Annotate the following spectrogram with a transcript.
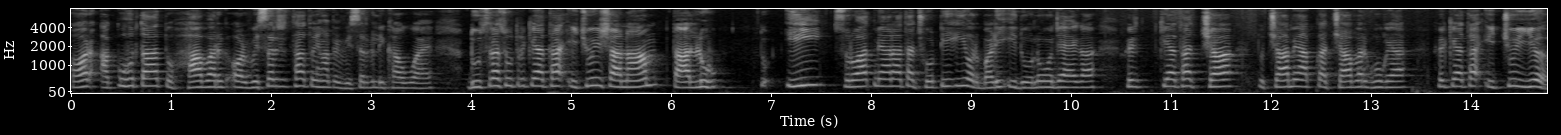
और अकुह था तो हा वर्ग और विसर्ज था तो यहाँ पे विसर्ग लिखा हुआ है। दूसरा सूत्र क्या था? इचुई शानाम तालु तो ई शुरुआत में आ रहा था, छोटी ई और बड़ी ई दोनों हो जाएगा। फिर क्या था? चा। तो चा में आपका चा वर्ग हो गया। फिर क्या था? इच्चु य।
